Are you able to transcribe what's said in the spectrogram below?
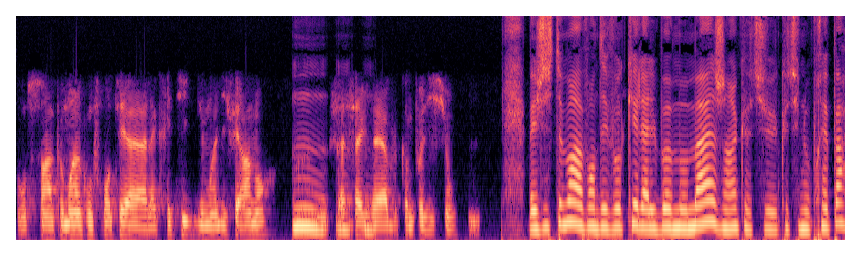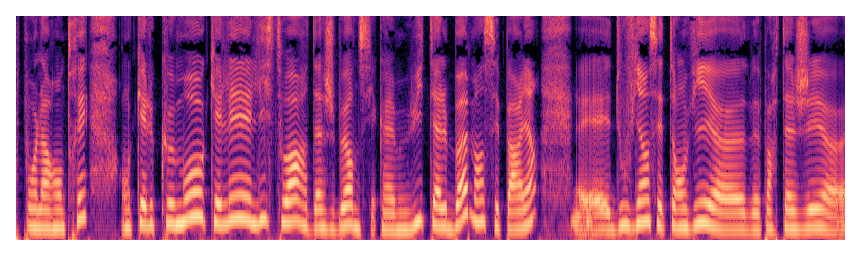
on se sent un peu moins confronté à la critique, du moins différemment. Mmh, c'est assez mmh, mmh. agréable comme position. Mais justement, avant d'évoquer l'album Hommage hein, que, tu, que tu nous prépares pour la rentrée, en quelques mots, quelle est l'histoire d'Ashburn? Il y a quand même huit albums, hein, c'est pas rien. D'où vient cette envie euh, de partager euh,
